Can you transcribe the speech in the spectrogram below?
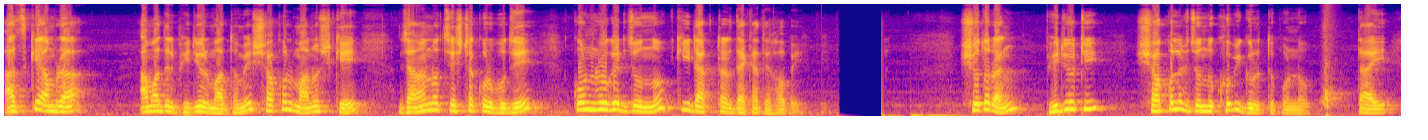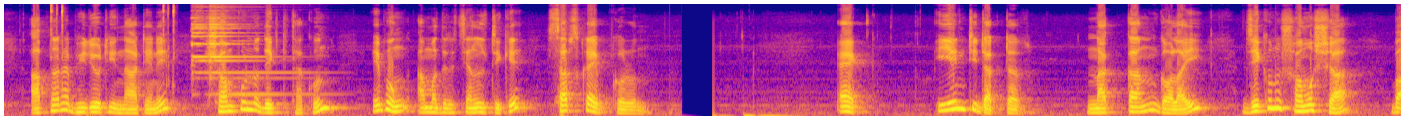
আজকে আমরা আমাদের ভিডিওর মাধ্যমে সকল মানুষকে জানানোর চেষ্টা করব যে কোন রোগের জন্য কি ডাক্তার দেখাতে হবে। সুতরাং ভিডিওটি সকলের জন্য খুবই গুরুত্বপূর্ণ। তাই আপনারা ভিডিওটি না টেনে সম্পূর্ণ দেখতে থাকুন এবং আমাদের চ্যানেলটিকে সাবস্ক্রাইব করুন। এক ইএনটি ডাক্তার। নাক, কান, গলায় যে কোনো সমস্যা বা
